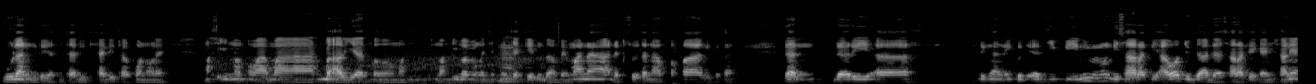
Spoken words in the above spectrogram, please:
bulan gitu ya kita di, ditelepon oleh Mas Imam sama Mas Mbak Alia atau Mas, Mas Imam yang ngecek ngecekin udah sampai mana ada kesulitan apa gitu kan dan dari eh, dengan ikut RGP ini memang di syarat di awal juga ada syarat ya kayak misalnya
